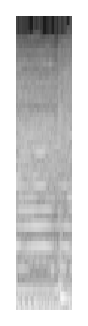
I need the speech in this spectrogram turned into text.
time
